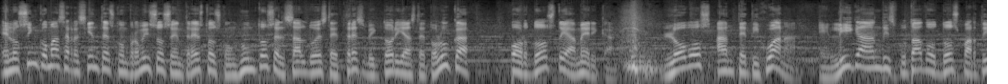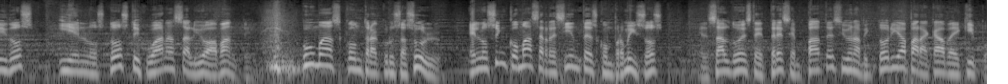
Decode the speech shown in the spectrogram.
En los cinco más recientes compromisos entre estos conjuntos, el saldo es de tres victorias de Toluca por dos de América. Lobos ante Tijuana. En liga han disputado dos partidos y en los dos Tijuana salió avante. Pumas contra Cruz Azul. En los cinco más recientes compromisos, el saldo es de tres empates y una victoria para cada equipo.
